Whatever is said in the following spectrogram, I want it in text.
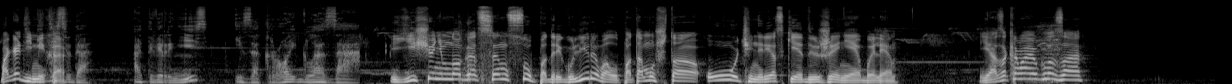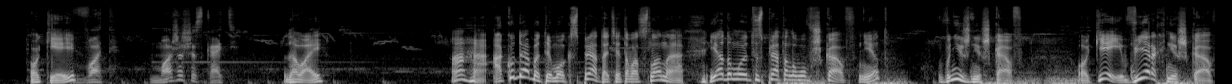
Погоди, Иди Миха. сюда. Отвернись и закрой глаза. Еще немного сенсу подрегулировал, потому что очень резкие движения были. Я закрываю глаза. Окей, Вот, можешь искать. давай. Ага, а куда бы ты мог спрятать этого слона? Я думаю, ты спрятал его в шкаф, нет? В нижний шкаф. Окей, в верхний шкаф.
